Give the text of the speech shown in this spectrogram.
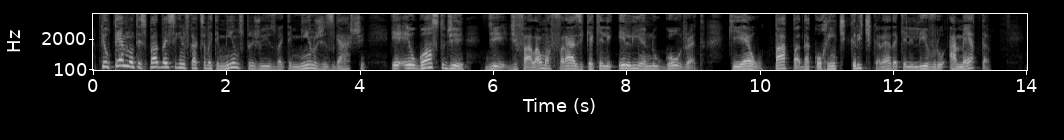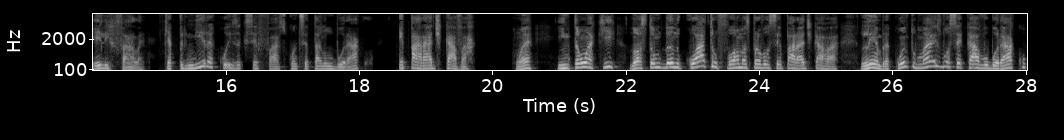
Porque o término antecipado vai significar que você vai ter menos prejuízo, vai ter menos desgaste. Eu gosto de, de, de falar uma frase que é aquele Elianu Goldratt, que é o papa da corrente crítica, né, daquele livro A Meta, ele fala que a primeira coisa que você faz quando você está num buraco é parar de cavar, não é? Então aqui nós estamos dando quatro formas para você parar de cavar. Lembra, quanto mais você cava o buraco,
